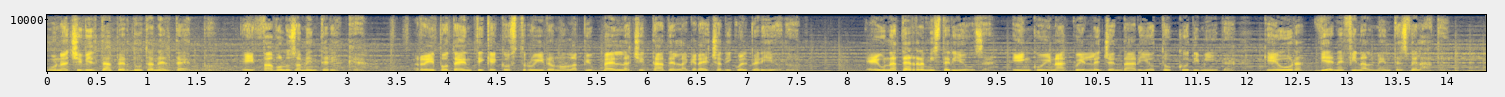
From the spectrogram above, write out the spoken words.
Una civiltà perduta nel tempo e favolosamente ricca. Re potenti che costruirono la più bella città della Grecia di quel periodo. E una terra misteriosa in cui nacque il leggendario tocco di Mida, che ora viene finalmente svelato.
